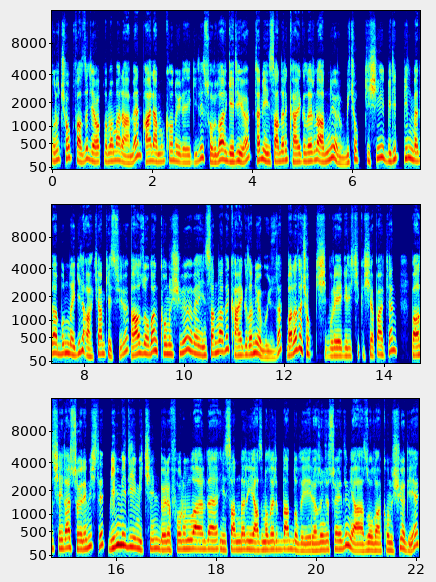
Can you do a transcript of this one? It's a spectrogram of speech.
Bunu çok fazla cevaplamama rağmen hala bu konuyla ilgili sorular geliyor. Tabii insanların kaygılarını anlıyorum. Birçok kişi bilip bilmeden bununla ilgili ahkam kesiyor. Ağzı olan konuşuyor ve insanlar da kaygılanıyor bu yüzden. Bana da çok kişi buraya giriş çıkış yaparken bazı şeyler söylemişti. Bilmediğim için böyle forumlarda insanların yazmalarından dolayı biraz önce söyledim ya ağzı olan konuşuyor diye.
